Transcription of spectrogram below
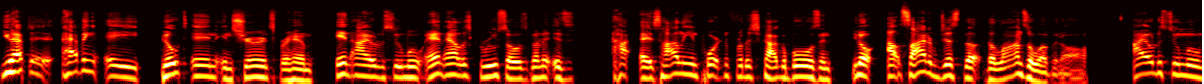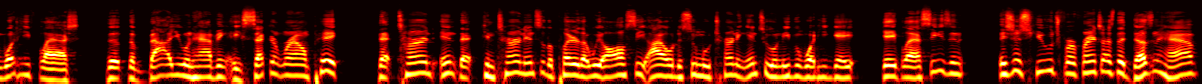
you have to having a built-in insurance for him in Ayo Dosunmu and Alex Caruso is gonna is is highly important for the Chicago Bulls. And you know, outside of just the the Lonzo of it all, Ayo Dosunmu and what he flashed, the the value in having a second round pick that turned in that can turn into the player that we all see Ayo Dosunmu turning into, and even what he gave gave last season is just huge for a franchise that doesn't have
